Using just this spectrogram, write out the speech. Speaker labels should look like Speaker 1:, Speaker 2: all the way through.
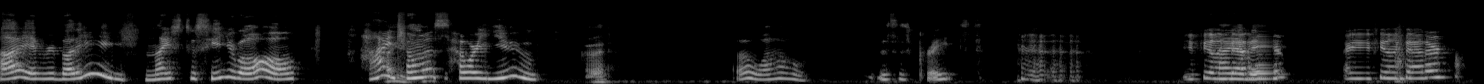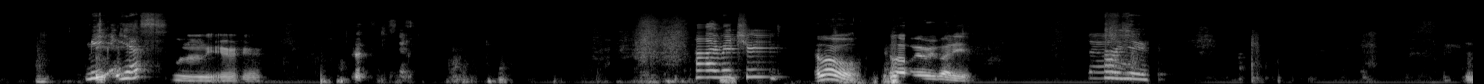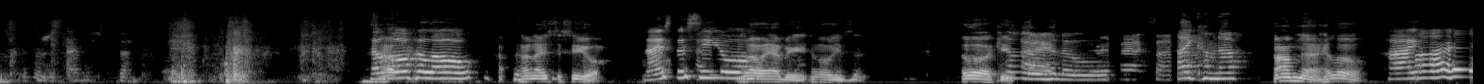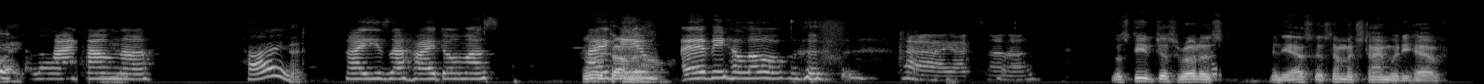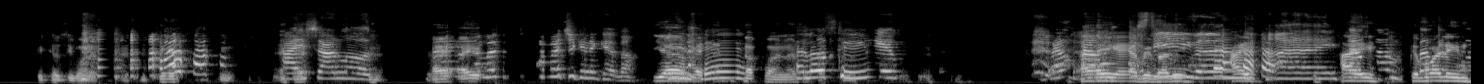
Speaker 1: Hi, everybody. Nice to see you all. Hi,
Speaker 2: Hi.
Speaker 1: Thomas. How are you?
Speaker 2: Good.
Speaker 1: Oh, wow. This is great.
Speaker 3: you feeling
Speaker 1: Hi,
Speaker 3: better?
Speaker 1: Abby.
Speaker 3: Are you feeling better?
Speaker 1: Me? Yes.
Speaker 4: Going on the air here.
Speaker 1: Hi, Richard.
Speaker 4: Hello, hello, everybody.
Speaker 1: How are you?
Speaker 5: Hello, hello.
Speaker 4: How nice to see you.
Speaker 5: Nice to see you.
Speaker 4: Hello, Abby. Hello, Isa. Hello, Aki.
Speaker 1: Hello,
Speaker 3: Hi.
Speaker 1: hello.
Speaker 3: We're back,
Speaker 1: Hi, Kamna.
Speaker 4: Kamna, hello.
Speaker 5: Hi,
Speaker 6: Hi.
Speaker 2: Hi.
Speaker 6: Hello.
Speaker 5: hi, Kamna.
Speaker 6: Hi.
Speaker 2: Good.
Speaker 5: Hi, Isa. Hi, Thomas.
Speaker 4: Hello,
Speaker 5: Hi,
Speaker 4: Thomas.
Speaker 5: Kim. Abby, hello.
Speaker 3: Hi, Oksana.
Speaker 4: Well, Steve just wrote us and he asked us how much time would he have because he wanted.
Speaker 5: To- Hi, Charlotte.
Speaker 4: I- I-
Speaker 3: how, much, how much you gonna give him?
Speaker 4: Yeah, right,
Speaker 6: Yeah.
Speaker 4: tough one. That's-
Speaker 6: Hello, Steve.
Speaker 5: Steve. Welcome.
Speaker 7: Hi,
Speaker 1: Hi,
Speaker 7: everybody.
Speaker 1: Steven.
Speaker 7: Hi.
Speaker 1: Hi.
Speaker 7: Hi,
Speaker 5: Welcome.
Speaker 7: good morning.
